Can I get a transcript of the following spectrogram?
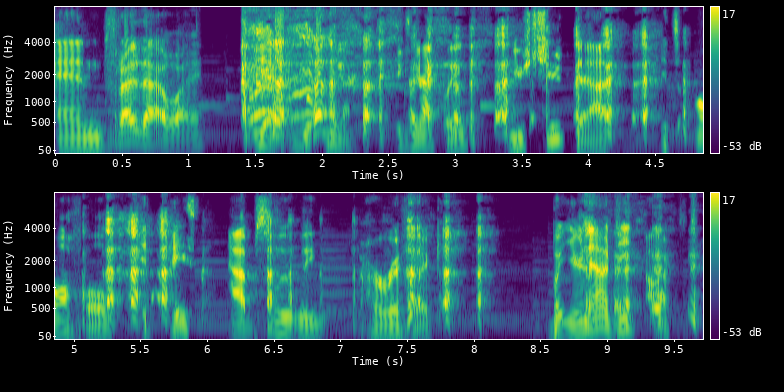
and throw that away. Yeah, yeah, exactly. You shoot that; it's awful. It tastes absolutely horrific. But you're now detoxed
